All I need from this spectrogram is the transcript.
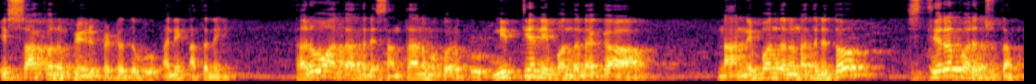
ఇస్సాకను పేరు పెట్టదవు అని అతని తరువాత అతని సంతానము కొరకు నిత్య నిబంధనగా నా నిబంధనను అతనితో స్థిరపరచుతాను.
